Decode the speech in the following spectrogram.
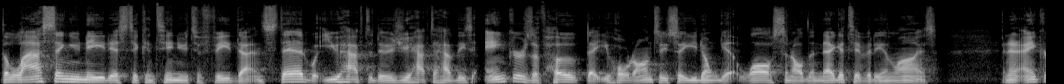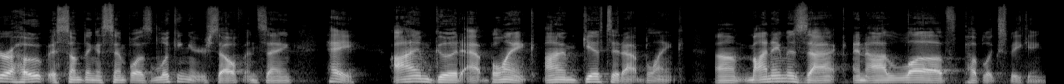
The last thing you need is to continue to feed that. Instead, what you have to do is you have to have these anchors of hope that you hold on to so you don't get lost in all the negativity and lies. And an anchor of hope is something as simple as looking at yourself and saying, Hey, I'm good at blank. I'm gifted at blank. Um, my name is Zach and I love public speaking.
